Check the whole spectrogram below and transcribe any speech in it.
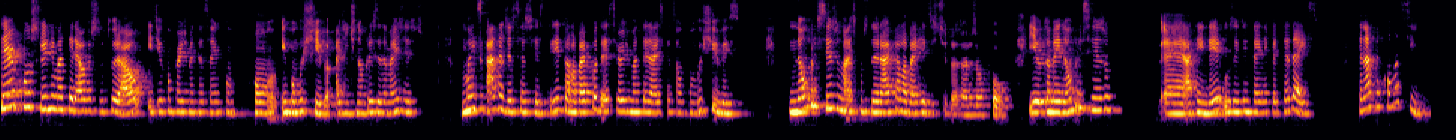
Ser construído em material estrutural e de compartimentação em, com, em combustível. A gente não precisa mais disso. Uma escada de acesso restrito, ela vai poder ser de materiais que são combustíveis. Não preciso mais considerar que ela vai resistir duas horas ao fogo. E eu também não preciso é, atender os itens da NPT 10. Renata, como assim?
